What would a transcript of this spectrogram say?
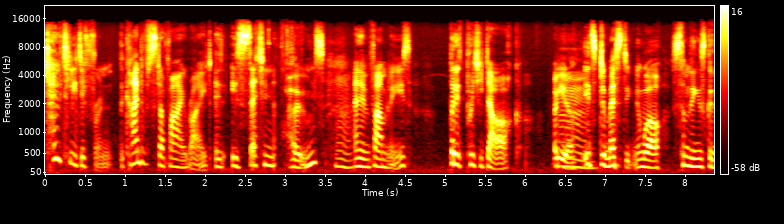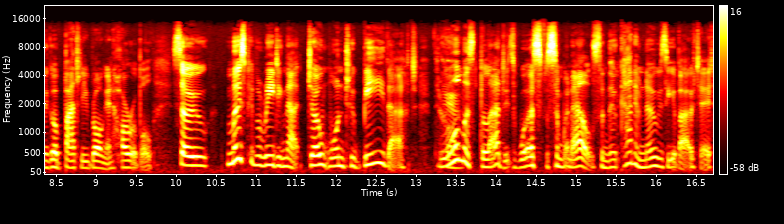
totally different. The kind of stuff I write is, is set in homes Hmm. and in families, but it's pretty dark. You know, mm. it's domestic noir. Something is going to go badly wrong and horrible. So most people reading that don't want to be that. They're Yeah. almost glad it's worse for someone else and they're kind of nosy about it,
